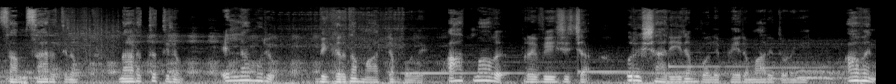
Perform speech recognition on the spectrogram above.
സംസാരത്തിലും നടത്തത്തിലും എല്ലാം ഒരു വികൃത മാറ്റം പോലെ. ആത്മാവ് പ്രവേശിച്ച ഒരു ശരീരം പോലെ പെരുമാറി തുടങ്ങി. അവൻ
